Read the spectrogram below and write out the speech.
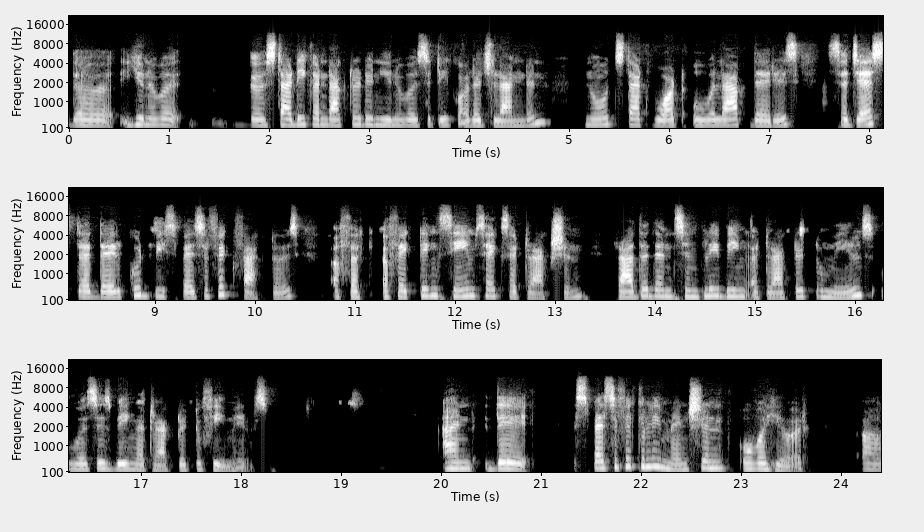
the univer- the study conducted in University College London notes that what overlap there is suggests that there could be specific factors affect- affecting same-sex attraction rather than simply being attracted to males versus being attracted to females. And they specifically mention over here uh,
